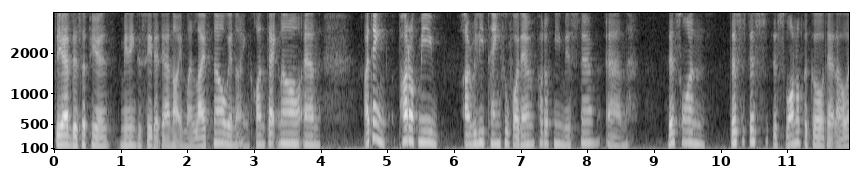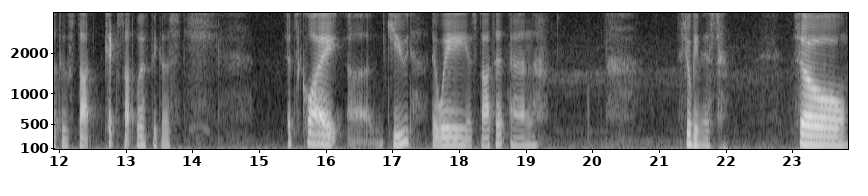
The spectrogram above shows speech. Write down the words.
they have disappeared meaning to say that they are not in my life now we're not in contact now. And i think part of me are really thankful for them part of me miss them. And this one this is this is one of the goal that I like to start kickstart with because it's quite uh, cute the way it started and should be missed. So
